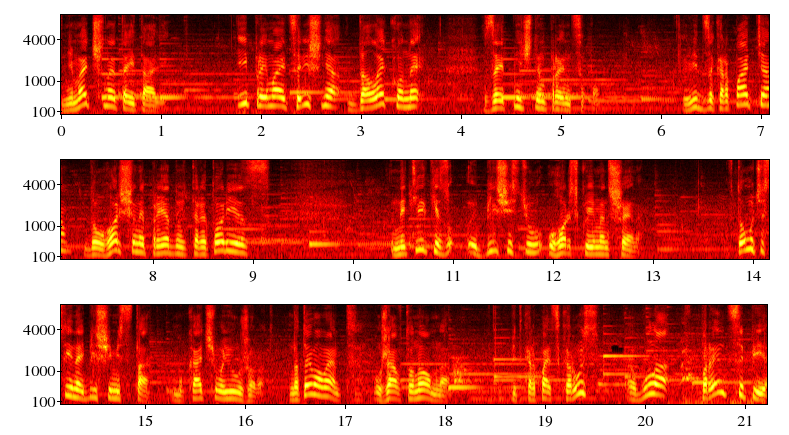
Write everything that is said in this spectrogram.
Німеччини та Італії. І приймається рішення далеко не за етнічним принципом. Від Закарпаття до Угорщини приєднують території з не тільки з більшістю угорської меншини, в тому числі найбільші міста Мукачево і Ужгород. На той момент уже автономна Підкарпатська Русь була в принципі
